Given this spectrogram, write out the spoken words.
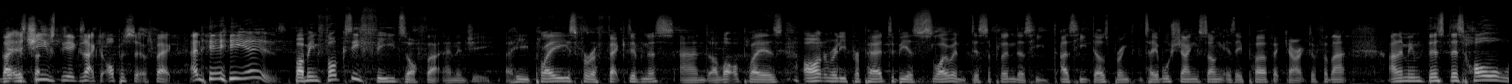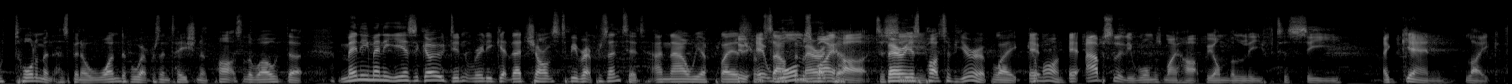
That it is the- achieves the exact opposite effect, and here he is. But I mean, Foxy feeds off that energy. Uh, He plays for effectiveness, and a lot of players aren't really prepared to be as slow and disciplined as he as he does bring to the table. Shang Tsung is a perfect character for that. And I mean, this this whole tournament has been a wonderful representation of parts of the world that many many years ago didn't really get their chance to be represented. And now we have players Dude, from South America, heart to various parts of Europe. Like, come it, on. It absolutely warms my heart beyond belief to see again, like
